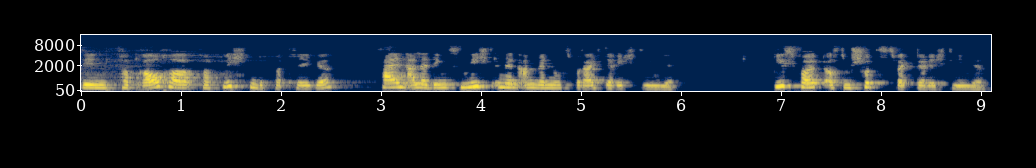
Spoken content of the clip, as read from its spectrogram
den Verbraucher verpflichtende Verträge fallen allerdings nicht in den Anwendungsbereich der Richtlinie. Dies folgt aus dem Schutzzweck der Richtlinie.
